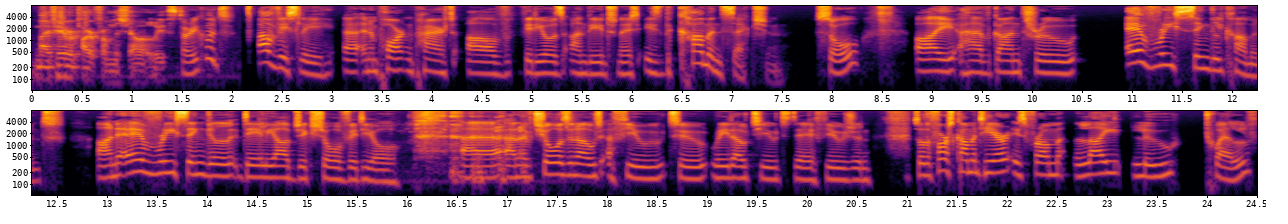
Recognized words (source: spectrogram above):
my favorite part from the show at least Very good. Obviously, uh, an important part of videos on the internet is the comment section. So, I have gone through every single comment on every single Daily Object Show video, uh, and I've chosen out a few to read out to you today, Fusion. So, the first comment here is from Lilu12.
